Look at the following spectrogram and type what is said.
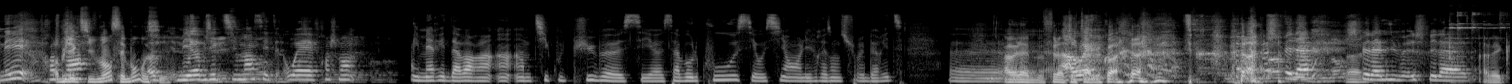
mais franchement objectivement, c'est bon aussi. mais objectivement, c'est ouais, franchement, il mérite d'avoir un un petit coup de pub, c'est, ça vaut le coup. C'est aussi en livraison sur Uber Eats. Euh, ah ouais, là, elle me fait la ah totale, quoi. je fais la, je fais la, je fais la... Avec,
